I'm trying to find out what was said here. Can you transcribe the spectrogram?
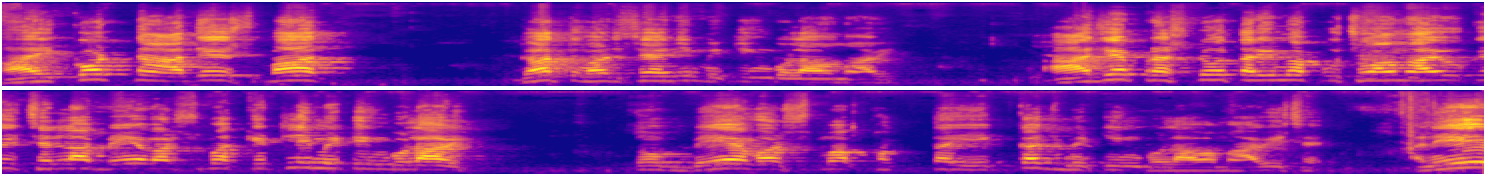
હાઈકોર્ટના આદેશ બાદ ગત વર્ષે એની મિટિંગ બોલાવવામાં આવી. આજે પ્રશ્નોત્તરીમાં પૂછવામાં આવ્યું કે છેલ્લા બે વર્ષમાં કેટલી મિટિંગ બોલાવી? તો બે વર્ષમાં ફક્ત એક જ મિટિંગ બોલાવવામાં આવી છે. અને એ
